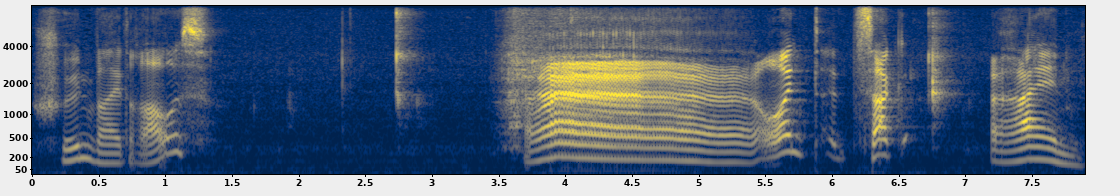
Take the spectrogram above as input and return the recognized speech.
Schön weit raus. Äh, und zack, rein.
